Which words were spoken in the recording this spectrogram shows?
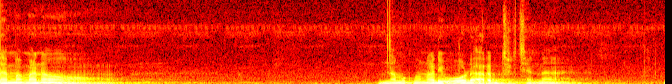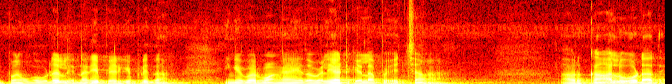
நம்ம மனம் நமக்கு முன்னாடி ஓட ஆரம்பிச்சிடுச்சுன்னா இப்போ உங்கள் உடல் நிறைய பேருக்கு இப்படி தான் இங்கே வருவாங்க ஏதோ விளையாட்டுக்கு எல்லாம் போய் வச்சா அவர் கால் ஓடாது.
